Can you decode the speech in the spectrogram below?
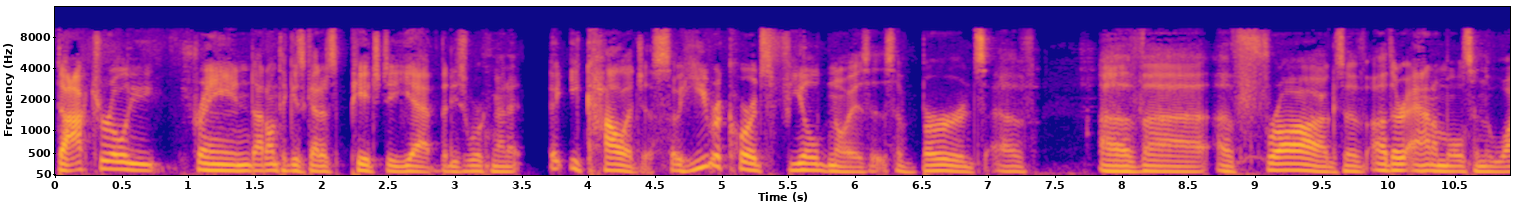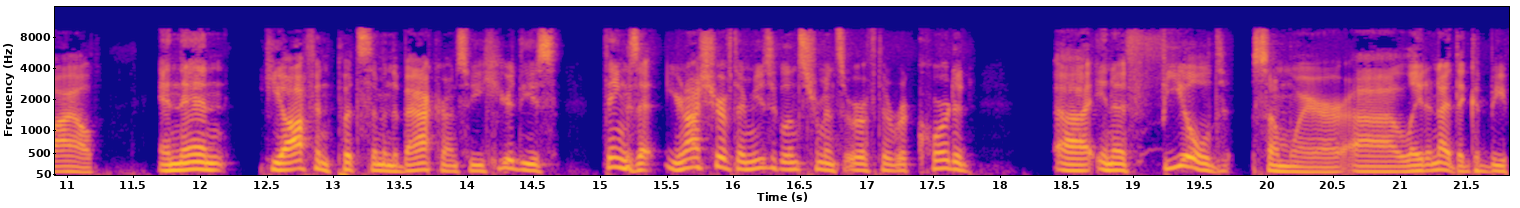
doctorally trained. I don't think he's got his PhD yet, but he's working on it. Ecologist. So he records field noises of birds, of of uh, of frogs, of other animals in the wild, and then he often puts them in the background. So you hear these things that you're not sure if they're musical instruments or if they're recorded uh, in a field somewhere uh, late at night. They could be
